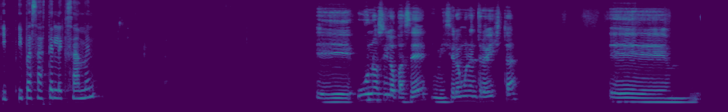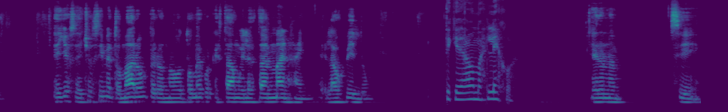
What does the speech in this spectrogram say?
¿Y, pasaste el examen? Eh, uno sí lo pasé y me hicieron una entrevista. Eh, ellos, de hecho, sí me tomaron, pero no tomé porque estaba muy lejos. Estaba en Mannheim, el Ausbildung. ¿Te quedaba más lejos? Era una... Sí,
